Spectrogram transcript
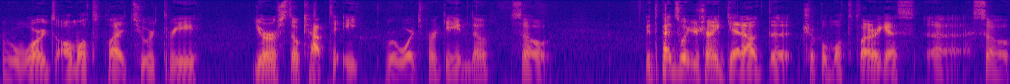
rewards all multiply two or three. You're still capped to eight rewards per game, though. So it depends what you're trying to get out the triple multiplier, I guess. Uh, so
